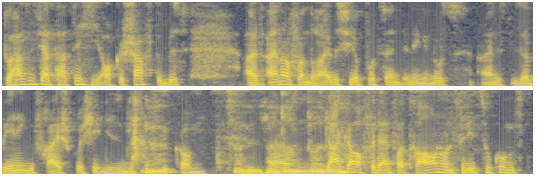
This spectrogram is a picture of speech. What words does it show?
du hast es ja tatsächlich auch geschafft. Du bist als einer von drei bis vier Prozent in den Genuss eines dieser wenigen Freisprüche in diesem Land ja, gekommen. Ähm, danke auch für dein Vertrauen und für die Zukunft.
